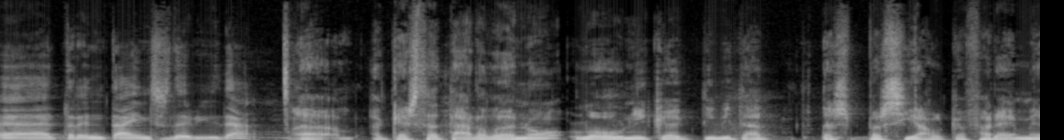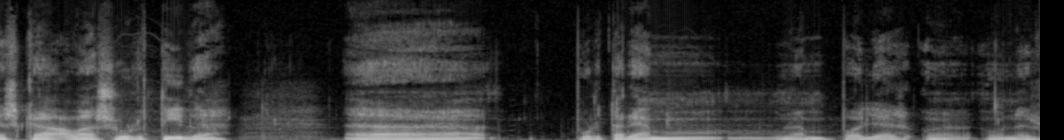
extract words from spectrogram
eh, 30 anys de vida? Eh, aquesta tarda no, l'única activitat especial que farem és que a la sortida eh, portarem una ampolla, unes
